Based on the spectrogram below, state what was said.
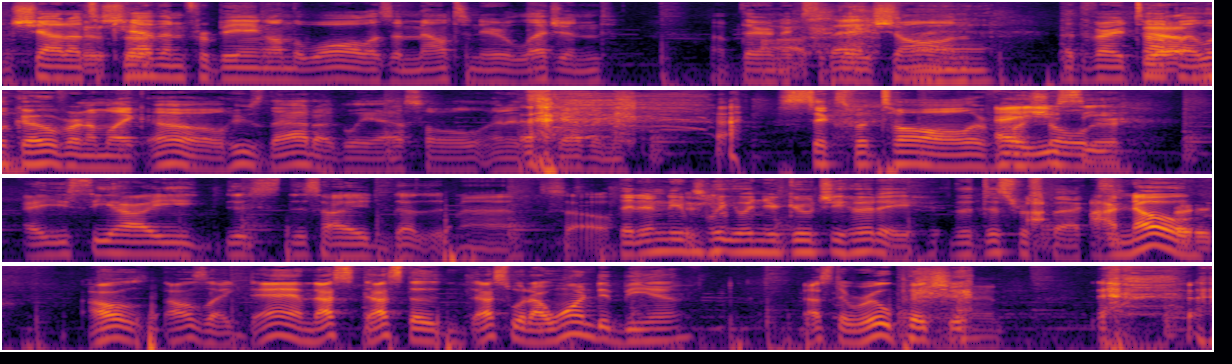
And shout out Yes, to sir. Kevin for being on the wall as a Mountaineer legend up there Aw, next to thanks, Sean. man. At the very top, Yeah. I look over and I'm like, oh, who's that ugly asshole? And it's Kevin, six foot tall over Hey, my you shoulder. see, hey, you see how he this this how he does it, man. So They didn't even put you in your Gucci hoodie. The disrespect. I know. I was I was like, damn, that's that's the that's what I wanted to be in. That's the real picture. Man.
